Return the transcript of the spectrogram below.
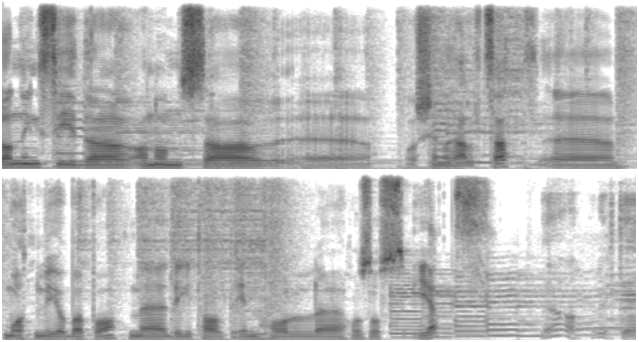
landingssider, annonser eh, og generelt sett eh, måten vi jobber på med digitalt innhold eh, hos oss i ett. Ja, riktig.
